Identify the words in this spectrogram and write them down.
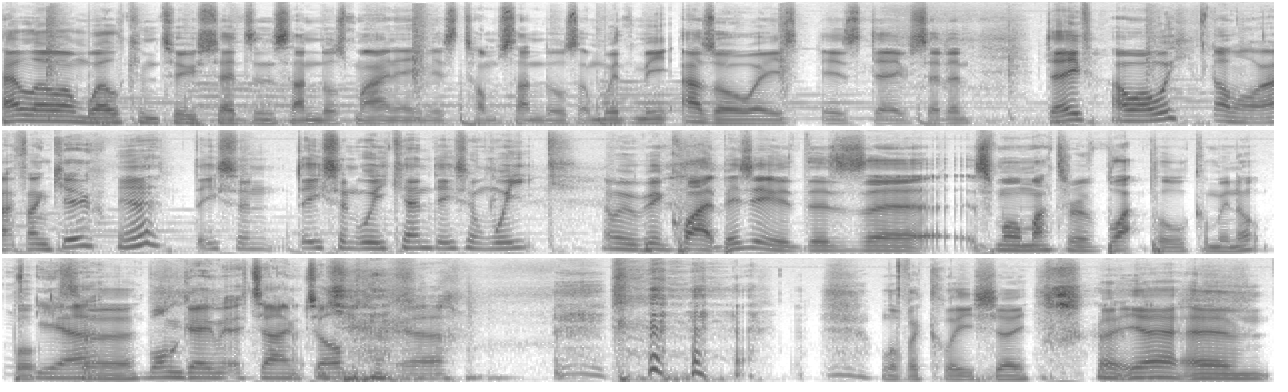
Hello and welcome to Seds and Sandals. My name is Tom Sandals, and with me, as always, is Dave Seddon. Dave, how are we? I'm all right, thank you. Yeah, decent, decent weekend, decent week. I mean, we've been quite busy. There's uh, a small matter of Blackpool coming up, but yeah, uh, one game at a time, Tom. yeah. love a cliche. But yeah, um,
